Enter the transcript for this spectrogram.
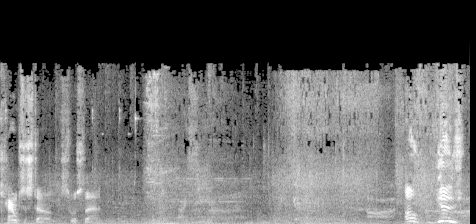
Counter stance. What's that? I see you. Oh, you!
